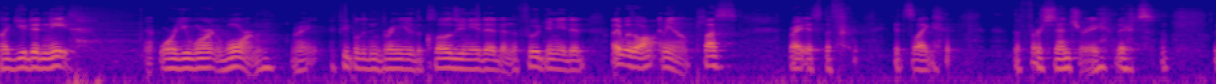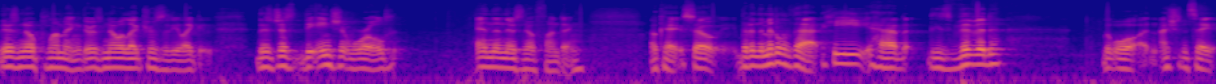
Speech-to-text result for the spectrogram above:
like you didn't eat, or you weren't warm, right? If people didn't bring you the clothes you needed and the food you needed, it was all, I mean, you know, plus, right? It's the, it's like the first century. There's there's no plumbing, there's no electricity. Like there's just the ancient world and then there's no funding. Okay, so, but in the middle of that, he had these vivid, well, I shouldn't say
